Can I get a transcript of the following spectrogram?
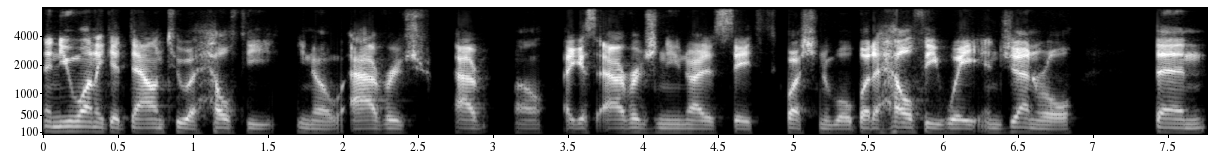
and you want to get down to a healthy you know average av- well i guess average in the united states is questionable but a healthy weight in general then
